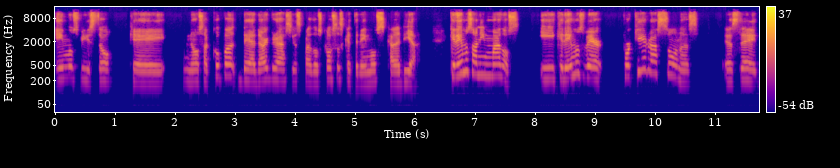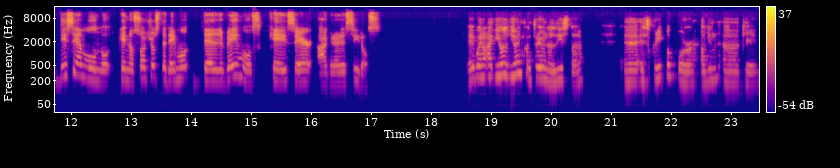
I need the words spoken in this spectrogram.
hemos visto que nos ocupa de dar gracias para las cosas que tenemos cada día. Queremos animarlos y queremos ver por qué razones este, dice al mundo que nosotros debemos, debemos que ser agradecidos. bueno, ah, yo, yo, encontré una lista eh, escrito por alguien uh, que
